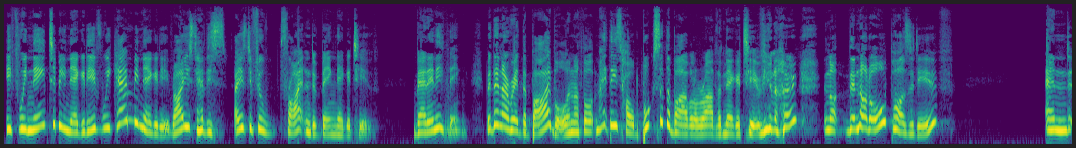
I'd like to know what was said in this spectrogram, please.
if we need to be negative, we can be negative. I used to have this, I used to feel frightened of being negative about anything. But then I read the Bible and I thought, mate, these whole books of the Bible are rather negative, you know? They're not, they're not all positive. And,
